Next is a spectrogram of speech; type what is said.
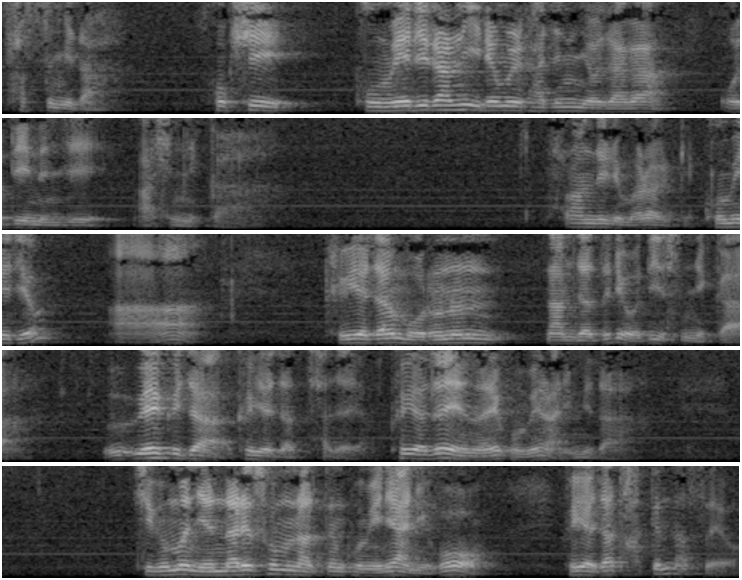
샀습니다. 혹시 고멜이라는 이름을 가진 여자가 어디 있는지 아십니까? 사람들이 뭐라 그럴게? 고멜이요? 아, 그 여자 모르는 남자들이 어디 있습니까? 왜 그 자, 그 여자 찾아요? 그 여자 옛날에 고민 아닙니다. 지금은 옛날에 소문났던 고민이 아니고 그 여자 다 끝났어요.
